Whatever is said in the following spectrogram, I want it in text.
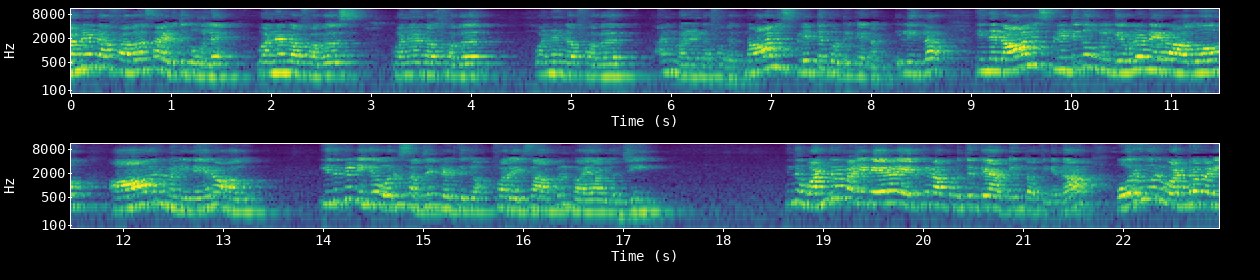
ஒன் அண்ட் ஆஃப் ஹவர்ஸா எடுத்துக்கோங்களேன். One and half hours one and half hour one and half hour and one and half hour நாலு ஸ்பிளிட் போட்டிருக்கேன் நான் இல்லைங்களா? இந்த நாலு ஸ்பிளிட்டுக்கு உங்களுக்கு எவ்வளோ நேரம் ஆகும்? ஆறு மணி நேரம் ஆகும். இதுக்கு நீங்க ஒரு சப்ஜெக்ட் எடுத்துக்கலாம். ஃபார் எக்ஸாம்பிள் பயாலஜி இந்த ஒன்றரை மணி நேரம் எதுக்கு நான் கொடுத்துருக்கேன் அப்படின்னு பாத்தீங்கன்னா ஒரு ஒரு ஒன்றரை மணி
